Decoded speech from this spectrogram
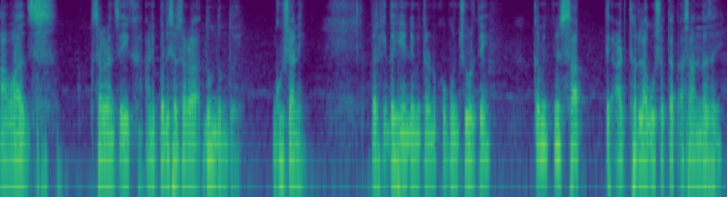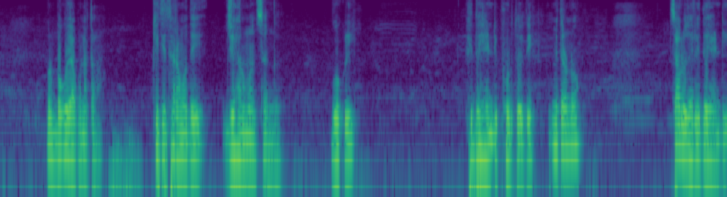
आवाज सगळ्यांचा एक आणि परिसर सगळा धुमधुमतो आहे घोषाने तर ही दहीहंडी मित्रांनो खूप उंचीवरते कमीत कमी सात ते आठ थर लागू शकतात असा अंदाज आहे. पण बघूया आपण आता किती थरामध्ये जे हनुमान संघ गोकळी ही दहीहंडी फोडतोय ते. मित्रांनो चालू झाली दहीहंडी.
